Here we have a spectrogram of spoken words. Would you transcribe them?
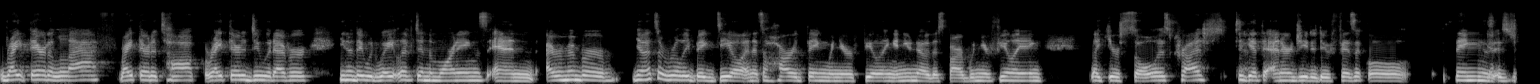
right there to laugh, right there to talk, right there to do whatever. You know, they would weightlift in the mornings. And I remember, you know, that's a really big deal. And it's a hard thing when you're feeling, and you know this, Barb, when you're feeling like your soul is crushed to get the energy to do physical things Yeah. is just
